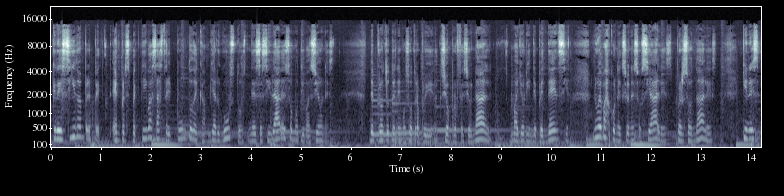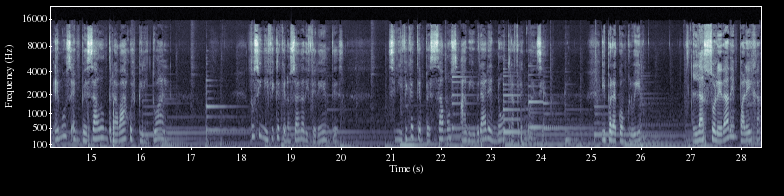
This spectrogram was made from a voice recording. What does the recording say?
crecido en, en perspectivas hasta el punto de cambiar gustos, necesidades o motivaciones de pronto tenemos otra proyección profesional, mayor independencia, nuevas conexiones sociales, personales, quienes hemos empezado un trabajo espiritual. No significa que nos haga diferentes, significa que empezamos a vibrar en otra frecuencia. Y para concluir, la soledad en pareja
